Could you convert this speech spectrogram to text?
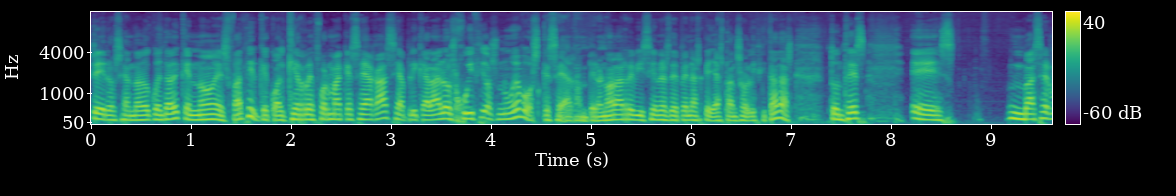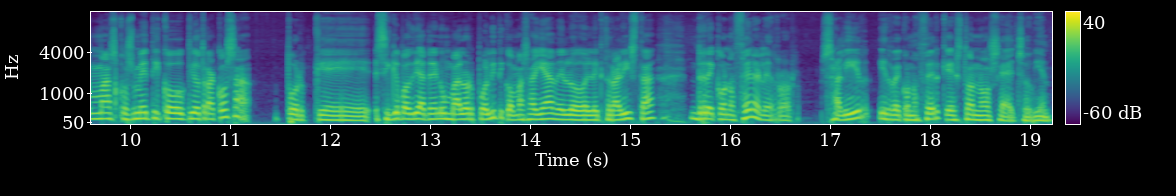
pero se han dado cuenta de que no es fácil, que cualquier reforma que se haga se aplicará a los juicios nuevos que se hagan, pero no a las revisiones de penas que ya están solicitadas. Entonces, ¿va a ser más cosmético que otra cosa? porque sí que podría tener un valor político más allá de lo electoralista, reconocer el error, salir y reconocer que esto no se ha hecho bien.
